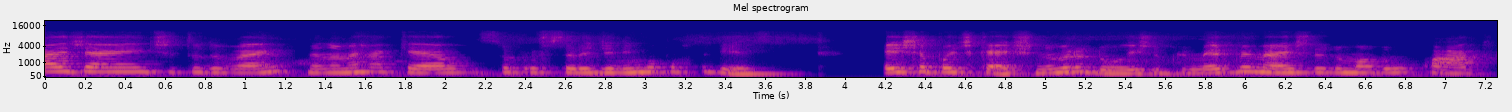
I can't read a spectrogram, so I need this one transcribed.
Olá, gente, tudo bem? Meu nome é Raquel, sou professora de língua portuguesa. Este é o podcast número 2 do primeiro bimestre do módulo 4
